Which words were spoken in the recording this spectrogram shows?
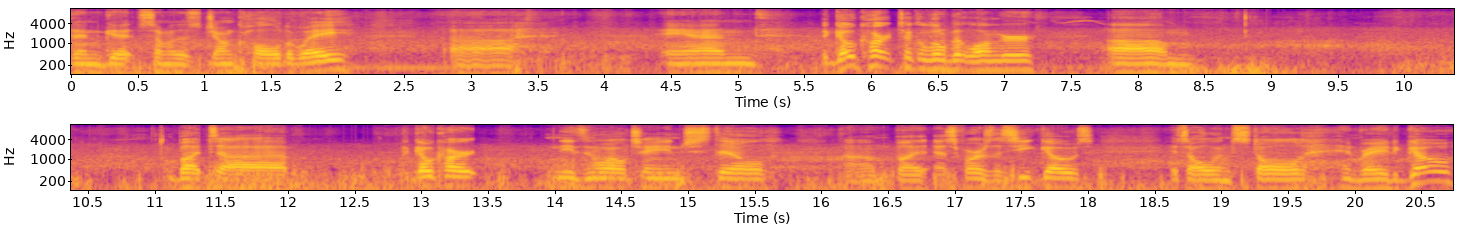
then get some of this junk hauled away. Uh, and the go-kart took a little bit longer. Um, but uh, the go-kart needs an oil change still. Um, but as far as the seat goes, it's all installed and ready to go.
